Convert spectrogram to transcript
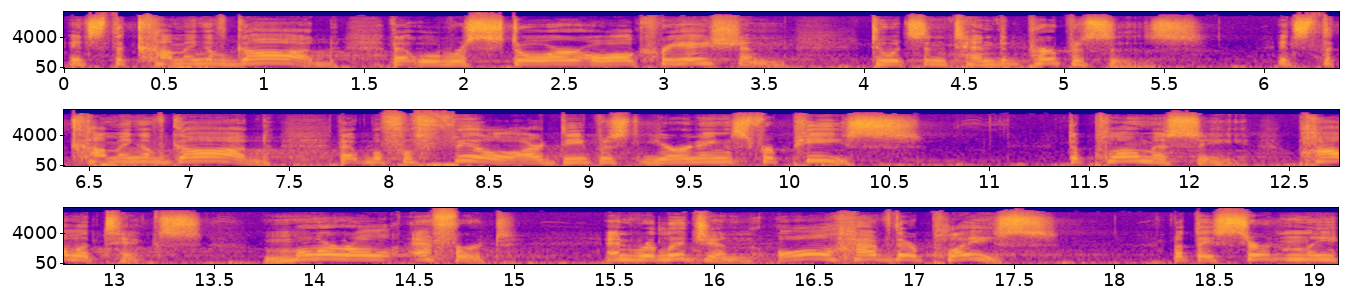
It's the coming of God that will restore all creation to its intended purposes. It's the coming of God that will fulfill our deepest yearnings for peace. Diplomacy, politics, moral effort, and religion all have their place but they certainly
